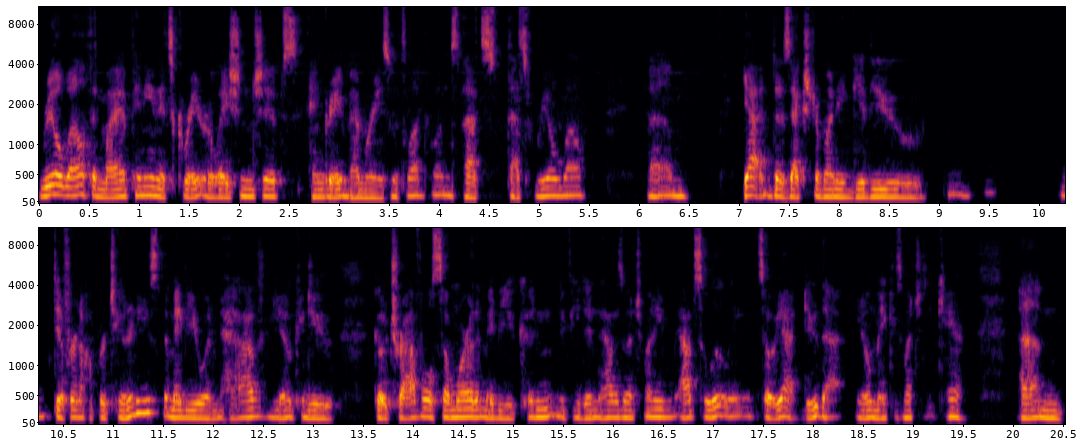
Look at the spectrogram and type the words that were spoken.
real wealth, in my opinion, it's great relationships and great memories with loved ones. That's that's real wealth. Um, yeah, does extra money give you different opportunities that maybe you wouldn't have? You know, could you go travel somewhere that maybe you couldn't if you didn't have as much money? Absolutely. So yeah, do that. You know, make as much as you can. Um,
